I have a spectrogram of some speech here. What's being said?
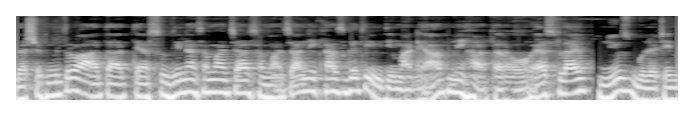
દર્શક મિત્રો, આ હતા અત્યાર સુધીના સમાચાર. સમાચારની ખાસ ગતિવિધિ માટે આપ નિહાળતા રહો. એસ લાઈવ ન્યૂઝ બુલેટિન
